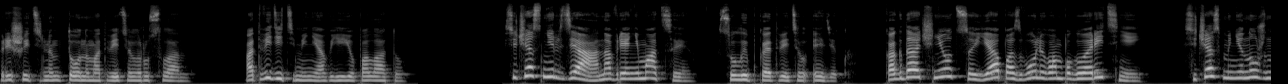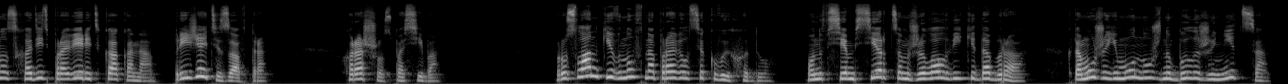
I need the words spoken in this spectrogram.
решительным тоном ответил Руслан. Отведите меня в ее палату. Сейчас нельзя, она в реанимации, с улыбкой ответил Эдик. Когда очнется, я позволю вам поговорить с ней. Сейчас мне нужно сходить проверить, как она. Приезжайте завтра. Хорошо, спасибо. Руслан, кивнув, направился к выходу. Он всем сердцем желал Вике добра. К тому же ему нужно было жениться,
